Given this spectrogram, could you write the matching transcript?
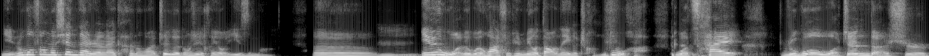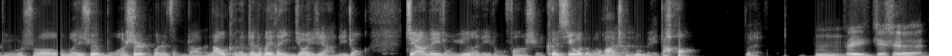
你如果放到现代人来看的话，这个东西很有意思吗？呃，嗯因为我的文化水平没有到那个程度哈，我猜，如果我真的是比如说文学博士或者怎么着的，那我可能真的会很 enjoy 这样的一种这样的一种娱乐的一种方式。可惜我的文化程度没到。对嗯，所以就是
